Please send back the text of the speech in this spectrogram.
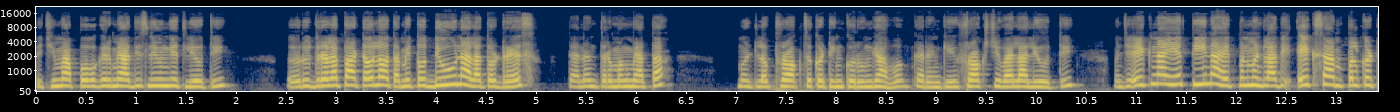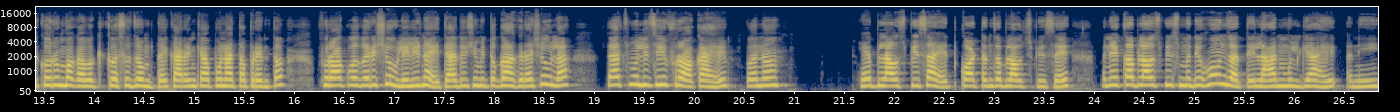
त्याची मापं वगैरे मी आधीच लिहून घेतली होती. रुद्राला पाठवला होता. मी तो देऊन आला तो ड्रेस त्यानंतर मग मी आता म्हटलं फ्रॉकचं कटिंग करून घ्यावं कारण की फ्रॉक शिवायला आली होती. म्हणजे एक नाही आहे तीन आहेत पण म्हटलं आधी एक सॅम्पल कट करून बघावं की कसं जमतं आहे कारण की आपण आतापर्यंत फ्रॉक वगैरे शिवलेली नाही. त्या दिवशी मी तो घागरा शिवला. त्याच मुलीची फ्रॉक आहे. पण हे ब्लाऊज पीस आहेत. कॉटनचा ब्लाऊज पीस आहे. पण एका ब्लाऊज पीसमध्ये होऊन जाते. लहान मुलगी आहे आणि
